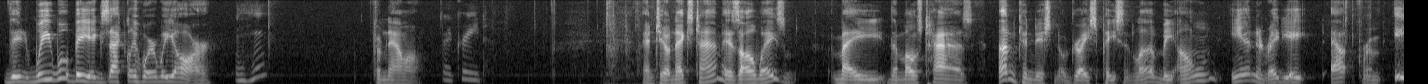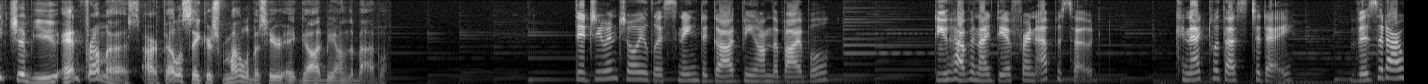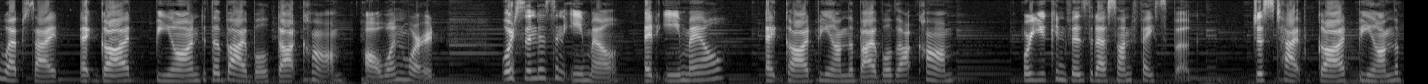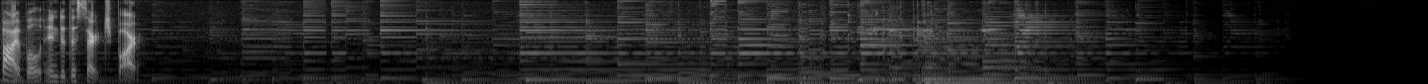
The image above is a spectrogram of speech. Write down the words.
then we will be exactly where we are mm-hmm. from now on. Agreed. Until next time, as always, may the Most High's unconditional grace, peace, and love be on, in, and radiate out from each of you and from us, our fellow seekers, from all of us here at God Beyond the Bible. Did you enjoy listening to God Beyond the Bible? Do you have an idea for an episode? Connect with us today. Visit our website at godbeyondthebible.com, all one word, or send us an email at email at godbeyondthebible.com, or you can visit us on Facebook. Just type God Beyond the Bible into the search bar.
